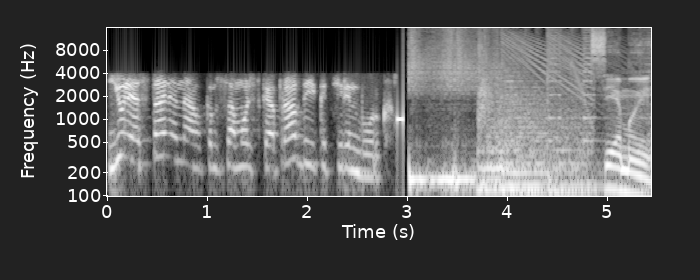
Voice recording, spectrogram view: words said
Юлия Сталина, Комсомольская правда, Екатеринбург. Темы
